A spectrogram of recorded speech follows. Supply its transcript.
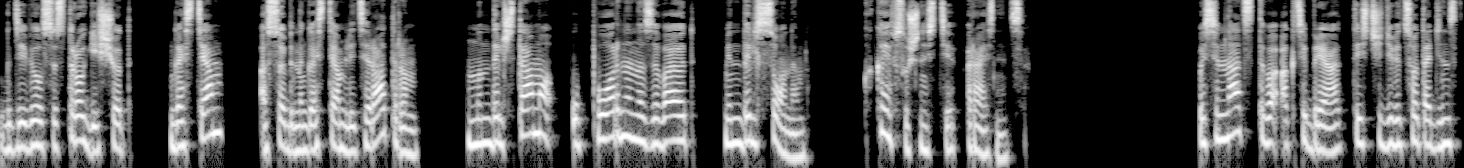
где велся строгий счет гостям, особенно гостям-литераторам, Мандельштама упорно называют Мендельсоном. Какая в сущности разница? 18 октября 1911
